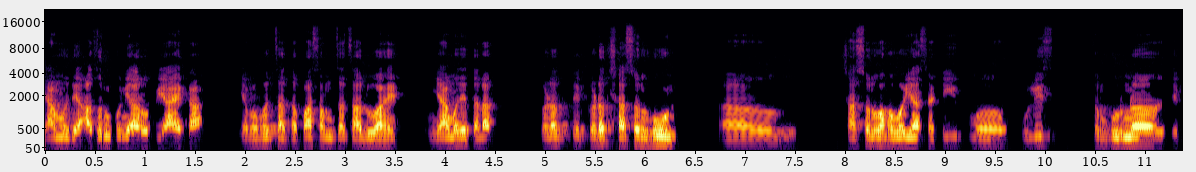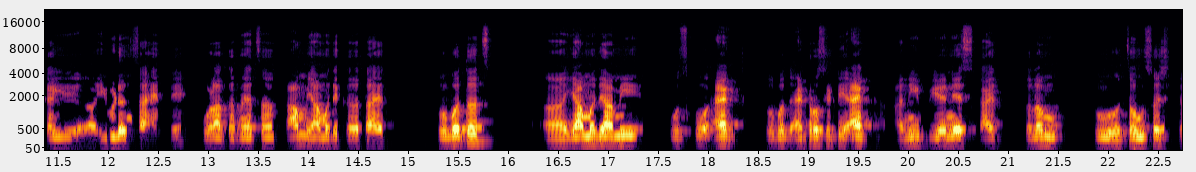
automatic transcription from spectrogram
यामध्ये अजून कोणी आरोपी आहे का? याबाबतचा तपास आमचा चालू आहे. यामध्ये त्याला कडक ते कडक शासन होऊन शासन व्हावं यासाठी म, पोलीस संपूर्ण जे काही इव्हिडन्स आहेत ते गोळा करण्याचं काम यामध्ये करत आहेत. सोबतच यामध्ये आम्ही पोस्को ॲक्ट सोबत ॲट्रॉसिटी ॲक्ट आणि बी एन एस काय कलम चौसष्ट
